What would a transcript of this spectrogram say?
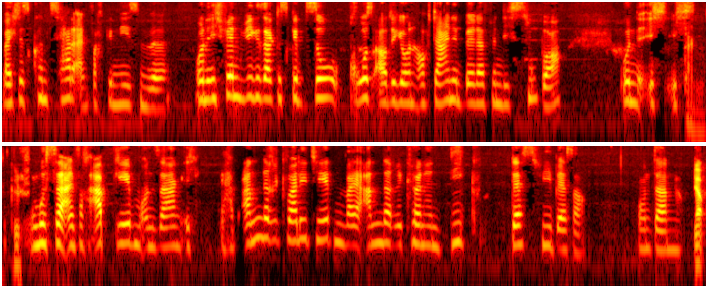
weil ich das Konzert einfach genießen will. Und ich finde, wie gesagt, es gibt so großartige und auch deine Bilder finde ich super. Und ich, ich Dankeschön. muss da einfach abgeben und sagen, ich habe andere Qualitäten, weil andere können die das viel besser. Und dann Ja.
